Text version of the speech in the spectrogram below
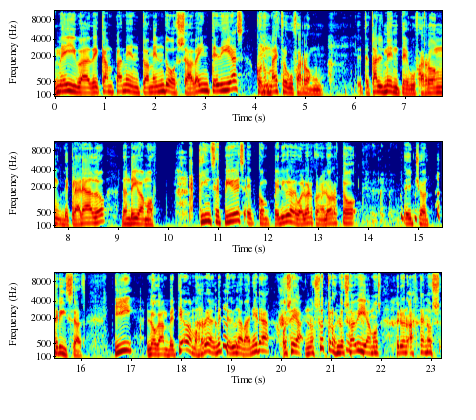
me iba de campamento a Mendoza 20 días con un maestro bufarrón, totalmente bufarrón declarado, donde íbamos 15 pibes eh, con peligro de volver con el orto hecho trizas. Y lo gambeteábamos realmente de una manera, o sea, nosotros lo sabíamos, pero hasta nos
